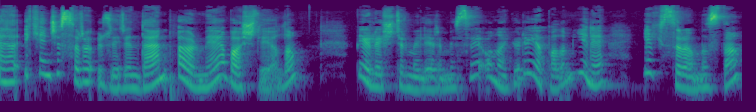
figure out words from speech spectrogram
e, ikinci sıra üzerinden örmeye başlayalım. Birleştirmelerimizi ona göre yapalım. Yine ilk sıramızda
